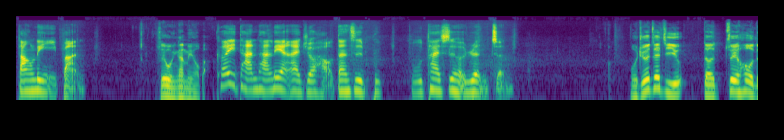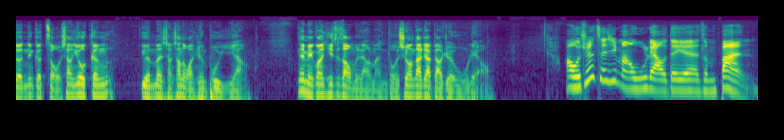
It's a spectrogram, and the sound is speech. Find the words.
当另一半，所以我应该没有吧？可以谈谈恋爱就好，但是不。不太适合认真。我觉得这集的最后的那个走向又跟原本想象的完全不一样。那没关系，至少我们聊了蛮多，希望大家不要觉得无聊。啊，我觉得这集蛮无聊的耶，怎么办？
